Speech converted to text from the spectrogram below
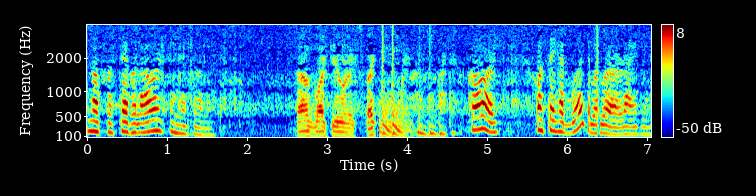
Not for several hours, senor Dollar. Sounds like you were expecting me. But of course. Jose had word were arriving.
